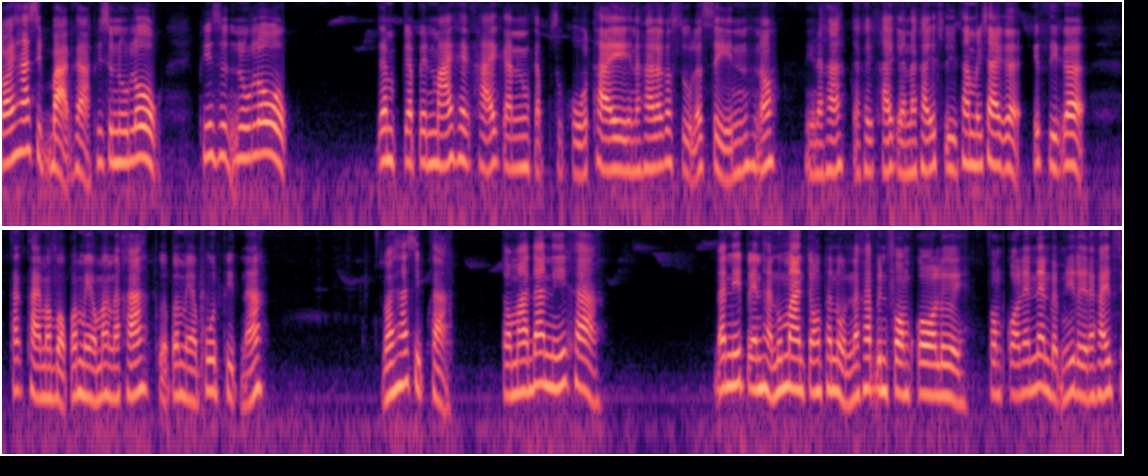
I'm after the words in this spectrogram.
ร้อยห้าสิบาทค่ะ พิษณุโลก พิษณุโลกจะจะเป็นไม้คล้าย ๆ กันกับสุโขทัยนะคะ แล้วก็สุรเสนเนาะนี่นะคะจะคล้ายๆกันนะคะ FC ถ้าไม่ใช่ก็ FC ก็ ทักทายมาบอกป้าแมวบ้างนะคะเผื่อป้าแมวพูดผิดนะร้อยห้าสิบค่ะ ต่อมาด้านนี้ค่ะ ด้านนี้เป็นหนุมานจองถนนนะคะ เป็นฟอร์มกอเลย ฟอร์มกอแน่นๆแบบนี้เลยนะคะ FC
